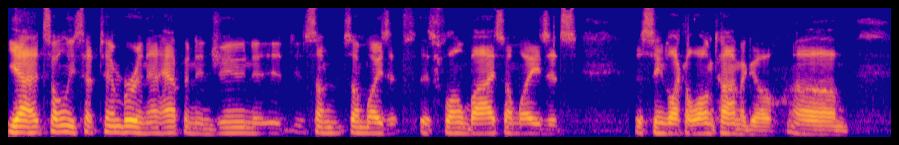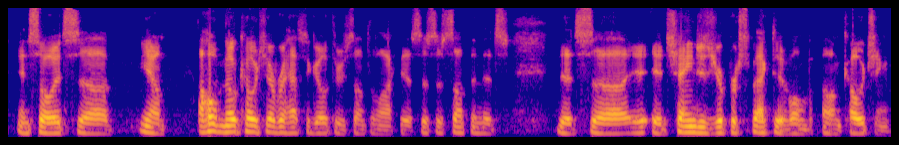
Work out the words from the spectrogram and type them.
yeah it's only September and that happened in June it, some some ways it's, it's flown by some ways it's it seems like a long time ago um, and so it's uh, you know I hope no coach ever has to go through something like this. This is something that's that's uh, it, it, changes your perspective on on coaching,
